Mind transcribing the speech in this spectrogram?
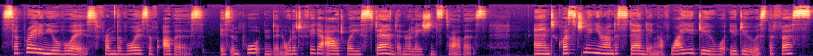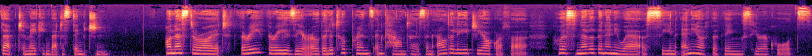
Separating your voice from the voice of others is important in order to figure out where you stand in relations to others. And questioning your understanding of why you do what you do is the first step to making that distinction. On asteroid 330, the little prince encounters an elderly geographer who has never been anywhere or seen any of the things he records.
